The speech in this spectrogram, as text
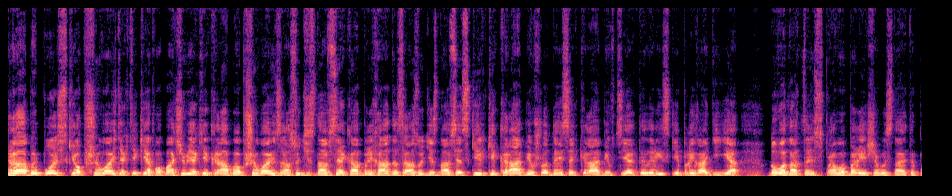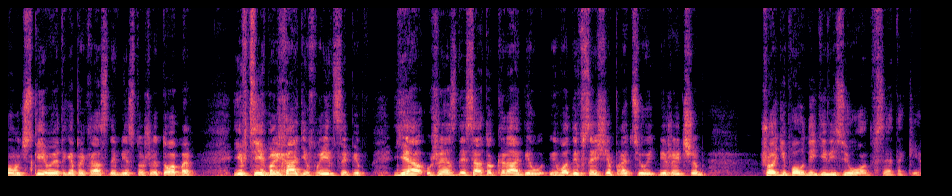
Краби польські обшивають. Як тільки я побачив, які краби обшивають, зразу дізнався, яка бригада, зразу дізнався, скільки крабів, що 10 крабів в цій артилерійській бригаді є. Ну, вона це з правобережжя, ви знаєте, поруч з Києвом є таке прекрасне місто Житомир. І в цій бригаді, в принципі, є вже з десяток крабів, і вони все ще працюють. Між іншим, що не повний дивізіон все-таки.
